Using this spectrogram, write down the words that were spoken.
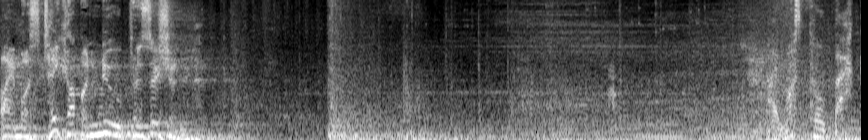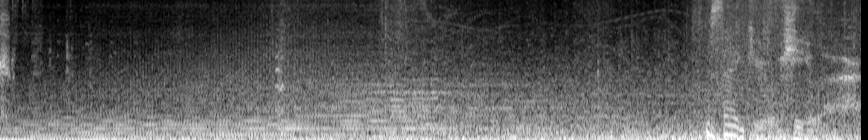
I must take up a new position. Healer.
